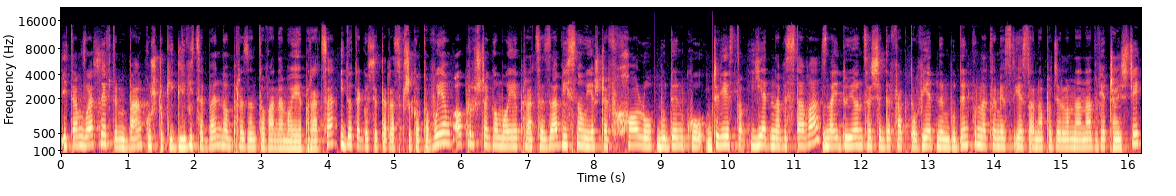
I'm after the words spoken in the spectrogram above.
i tam właśnie w tym Banku Sztuki Gliwice będą prezentowane moje prace i do tego się teraz przygotowuję. Oprócz tego moje prace zawisną jeszcze w holu budynku, czyli jest to jedna wystawa znajdująca się de facto w jednym budynku, natomiast jest ona podzielona na dwie części.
